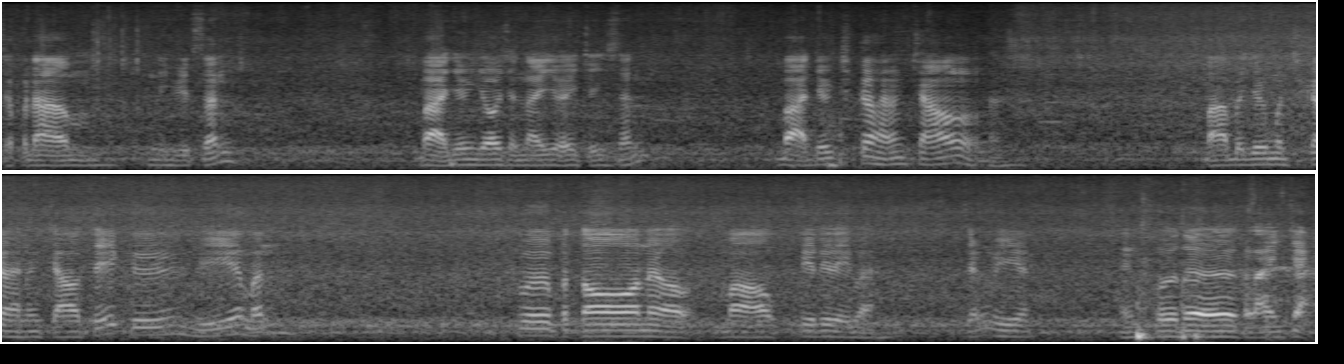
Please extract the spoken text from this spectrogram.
ចាប់ផ្ដើមនេះវាសិនបាទយើងយកចំណៃយកអីចេញសិនបាទយើងឆ្កឹះអានឹងចោលបាទបើយើងមិនឆ្កឹះអានឹងចោលទេគឺវាមិនធ្វើបន្តនៅមកទៀតទេបាទអញ្ចឹងវានឹងធ្វើទៅកន្លែងចាក់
